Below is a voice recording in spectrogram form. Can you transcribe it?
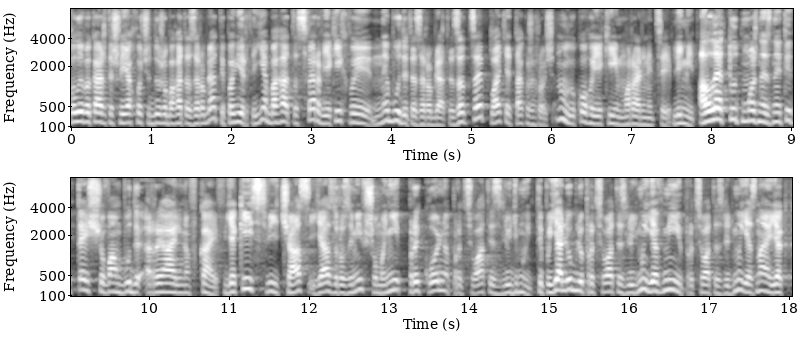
коли ви кажете, що я хочу дуже багато заробляти, повірте, є багато сфер, в яких ви не будете заробляти. За це платять також гроші. Ну, у кого який моральний цей ліміт. Але тут можна знайти те, що вам буде реально в кайф. В якийсь свій час я зрозумів, що мені прикольно працювати з людьми. Типу, я люблю працювати з людьми, я вмію працювати з людьми. Я знаю, як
